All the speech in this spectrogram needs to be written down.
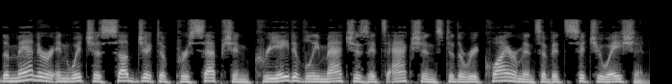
the manner in which a subject of perception creatively matches its actions to the requirements of its situation.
